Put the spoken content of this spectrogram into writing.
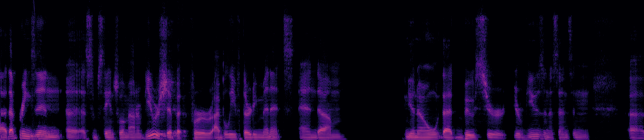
Uh, that brings in a, a substantial amount of viewership for, I believe, 30 minutes, and um, you know that boosts your your views in a sense and uh,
